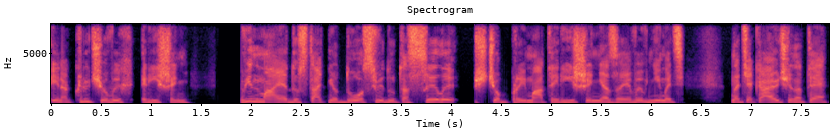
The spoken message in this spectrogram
і на ключових рішень. Він має достатньо досвіду та сили, щоб приймати рішення, заявив німець, натякаючи на те,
